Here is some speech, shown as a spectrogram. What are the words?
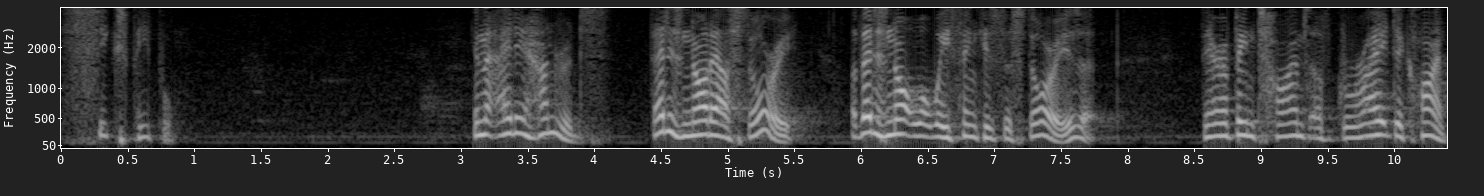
Six people. In the 1800s. That is not our story. That is not what we think is the story, is it? There have been times of great decline.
